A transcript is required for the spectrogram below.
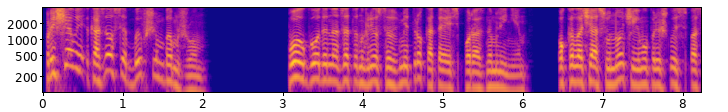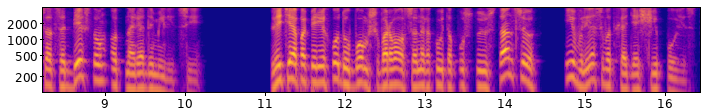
Прыщавый оказался бывшим бомжом. Полгода назад он грелся в метро, катаясь по разным линиям. Около часу ночи ему пришлось спасаться бегством от наряда милиции. Летя по переходу, бомж ворвался на какую-то пустую станцию и влез в отходящий поезд.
